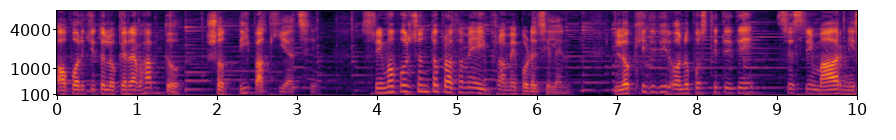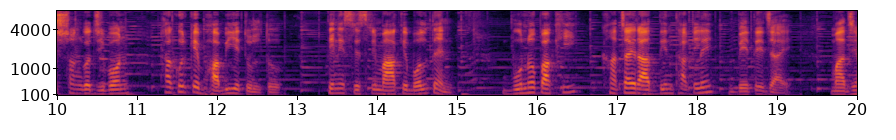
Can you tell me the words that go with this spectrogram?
অপরিচিত লোকেরা ভাবত সত্যিই পাখি আছে। শ্রীম পর্যন্ত প্রথমে এই ভ্রমে পড়েছিলেন। লক্ষ্মী দিদির অনুপস্থিতিতে শ্রী শ্রী মার নিঃসঙ্গ জীবন ঠাকুরকে ভাবিয়ে তুলত। তিনি শ্রী শ্রী মাকে বলতেন, বুনো পাখি, খাঁচায় রাত দিন থাকলে বেতে যায়। মাঝে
